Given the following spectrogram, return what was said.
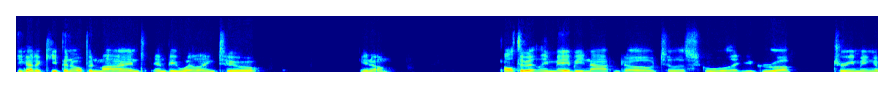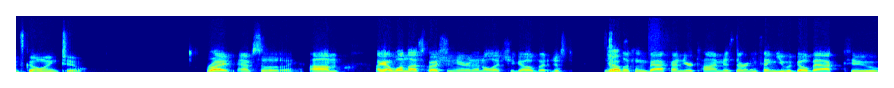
you got to keep an open mind and be willing to you know ultimately maybe not go to the school that you grew up dreaming of going to Right, absolutely. Um, I got one last question here, and then I'll let you go. But just you know, Yep. looking back on your time, is there anything you would go back to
